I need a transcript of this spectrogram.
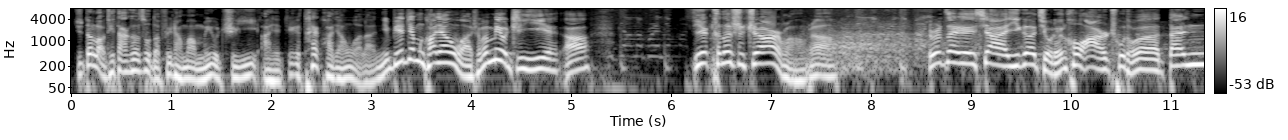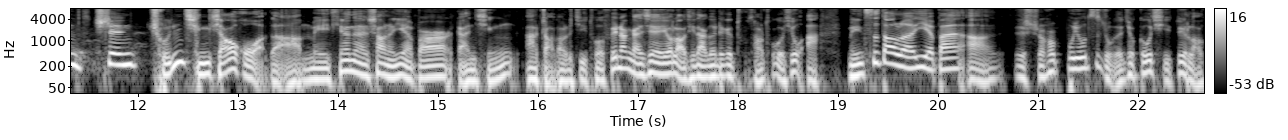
觉得老 T 大哥做的非常棒，没有之一。哎呀，这个太夸奖我了，你别这么夸奖我，什么没有之一啊？也可能是之二嘛，是吧？就是在下一个九零后二十出头的单身纯情小伙子啊，每天呢上着夜班，感情啊找到了寄托。非常感谢有老 T 大哥这个吐槽脱口秀啊，每次到了夜班啊的时候，不由自主的就勾起对老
